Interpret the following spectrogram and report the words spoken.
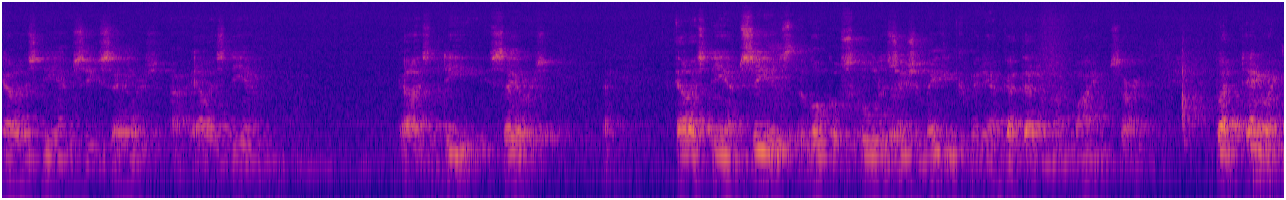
LSDMC sailors, uh, LSDM, LSD sailors. LSDMC is the local school decision-making committee. I've got that in my mind, sorry. But anyway,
